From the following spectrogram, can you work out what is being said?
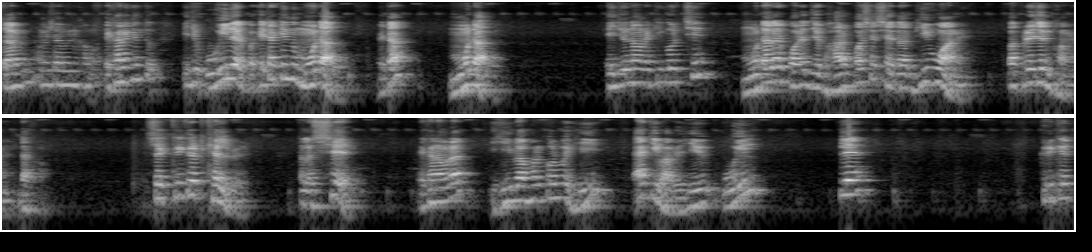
চাউমিন, আমি চাউমিন খাব। এখানে কিন্তু এই যে উইলের এটা কিন্তু মোডাল এটা মোডাল এই জন্য আমরা কি করছি? মোডালের পরে যে ভার বসে সেটা ভি ওয়ানে বা প্রেজেন্ট ফর্মে দেখো, সে ক্রিকেট খেলবে। তাহলে সে, এখানে আমরা হি ব্যবহার করব হি একইভাবে he will play cricket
